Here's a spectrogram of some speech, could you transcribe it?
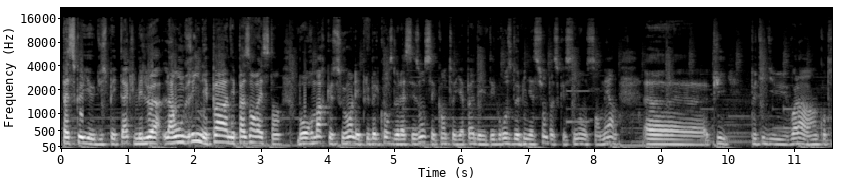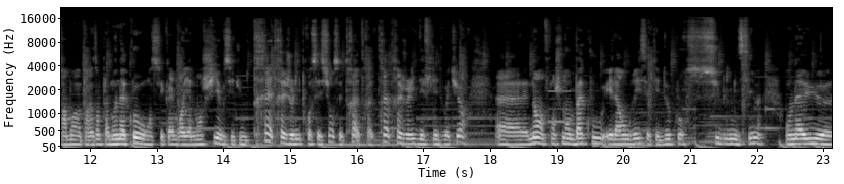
parce qu'il y a eu du spectacle, mais la Hongrie n'est pas, n'est pas en reste. Hein. Bon, on remarque que souvent les plus belles courses de la saison, c'est quand il n'y a pas des, grosses dominations, parce que sinon on s'emmerde. Euh, puis, petit du. Voilà, hein, contrairement par exemple à Monaco, où on se fait quand même royalement chier, où c'est une très très jolie procession, c'est très très très très joli défilé de voitures. Euh, non, franchement, Bakou et la Hongrie, c'était deux courses sublimissimes. On a eu. Euh,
